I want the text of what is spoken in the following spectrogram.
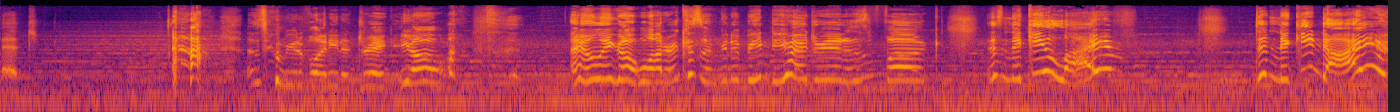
Bitch. That's so beautiful. I need a drink. Yo. I only got water because I'm gonna be dehydrated as fuck. Is Nikki alive? Did Nikki die?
